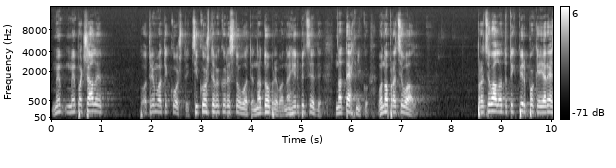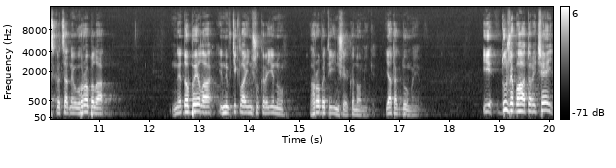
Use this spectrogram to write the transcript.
Ми, ми почали отримувати кошти. Ці кошти використовувати на добрива, на гербіциди, на техніку. Воно працювало. Працювало до тих пір, поки Яресько це не угробила, не добила і не втекла в іншу країну гробити інші економіки. Я так думаю. І дуже багато речей,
